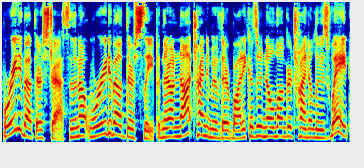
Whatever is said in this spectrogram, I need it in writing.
worried about their stress and they're not worried about their sleep and they're not trying to move their body because they're no longer trying to lose weight.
